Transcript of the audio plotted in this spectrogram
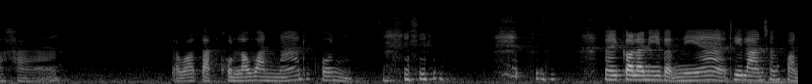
นะคะ แต่ว่าตัดคนละวันนะทุกคน ในกรณีแบบนี้ที่ร้านช่างขวัญ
